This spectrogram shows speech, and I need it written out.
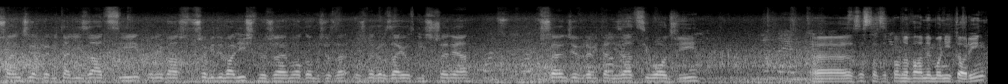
Wszędzie w rewitalizacji, ponieważ przewidywaliśmy, że mogą być różnego rodzaju zniszczenia, wszędzie w rewitalizacji Łodzi e, został zaplanowany monitoring,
